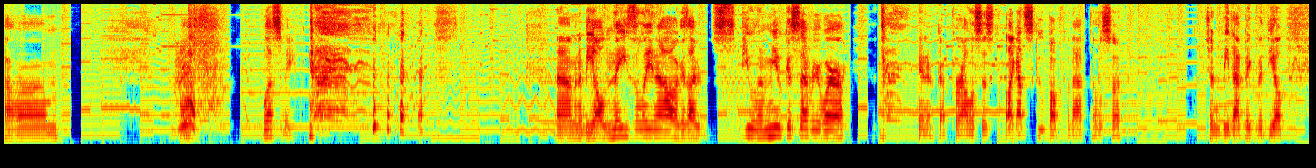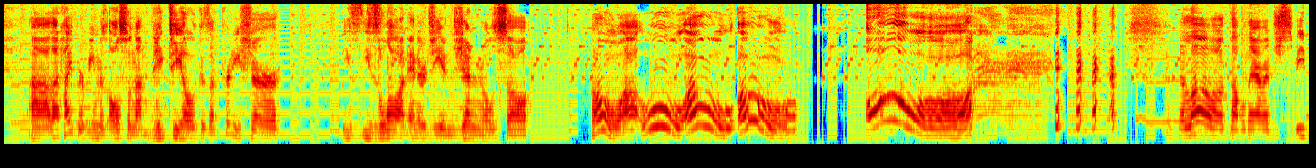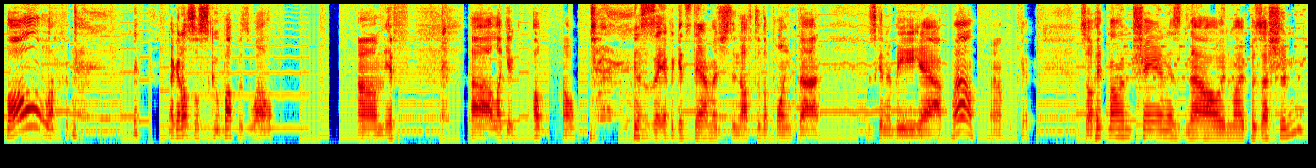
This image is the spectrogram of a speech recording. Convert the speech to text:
um... Bless me. I'm gonna be all nasally now because I'm spewing mucus everywhere. you know, got paralysis. Well, I got scoop up for that though, so shouldn't be that big of a deal. Uh, that Hyper Beam is also not a big deal because I'm pretty sure he's, he's low on energy in general, so... Oh, uh, ooh, oh, oh! Oh! Hello, double damage speedball! I can also scoop up as well. Um, if, uh, like it, oh, oh. I say, if it gets damaged enough to the point that it's gonna be, yeah, well, oh, okay. So Hitmonchan is now in my possession,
